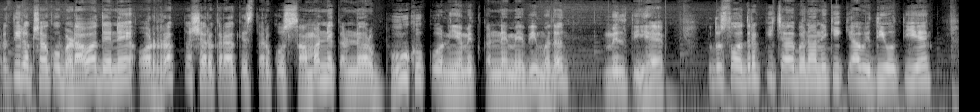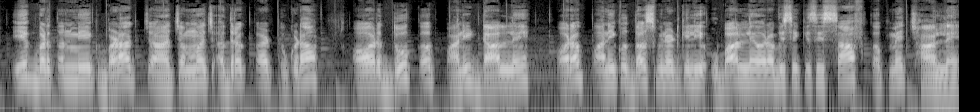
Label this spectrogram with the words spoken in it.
प्रतिरक्षा को बढ़ावा देने और रक्त शर्करा के स्तर को सामान्य करने और भूख को नियमित करने में भी मदद मिलती है। तो दोस्तों, अदरक की चाय बनाने की क्या विधि होती है? एक बर्तन में एक बड़ा चम्मच अदरक का टुकड़ा और दो कप पानी डाल लें और अब पानी को 10 मिनट के लिए उबाल लें और अब इसे किसी साफ़ कप में छान लें।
